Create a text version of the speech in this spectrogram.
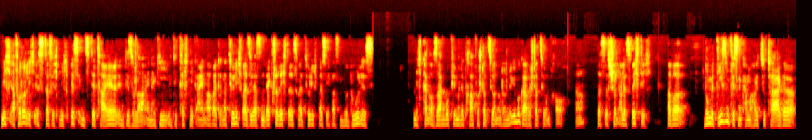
nicht erforderlich ist, dass ich mich bis ins Detail in die Solarenergie, in die Technik einarbeite. Natürlich weiß ich, was ein Wechselrichter ist, natürlich weiß ich, was ein Modul ist. Und ich kann auch sagen, wofür man eine Trafostation oder eine Übergabestation braucht. Ja, das ist schon alles richtig. Aber nur mit diesem Wissen kann man heutzutage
